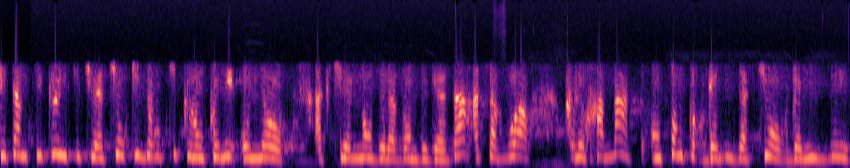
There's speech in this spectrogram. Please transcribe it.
C'est un petit peu une situation identique que l'on connaît au nord actuellement de la bande de Gaza, à savoir que le Hamas, en tant qu'organisation organisée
